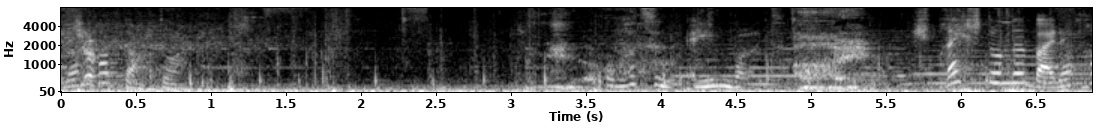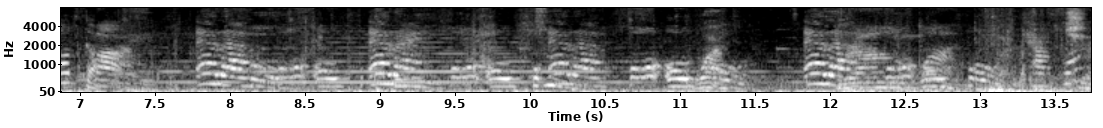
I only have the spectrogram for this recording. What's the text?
der Frau Doktor. What's an aimbot? Sprechstunde bei der Frau Doktor. One. Round one. Capture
